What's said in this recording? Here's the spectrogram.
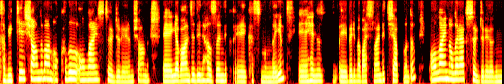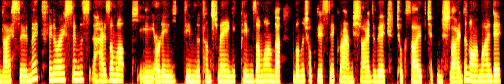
Tabii ki şu anda ben okulu online sürdürüyorum. Şu an, eee, yabancı dil hazırlık, eee, kısmındayım. Eee, henüz, eee, bölüme başlangıç yapmadım. Online olarak sürdürüyorum derslerimi. Üniversitemiz her zaman ki oraya gittiğimde, tanışmaya gittiğim zaman da bana çok destek vermişlerdi ve çok sahip çıkmışlardı. Normalde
